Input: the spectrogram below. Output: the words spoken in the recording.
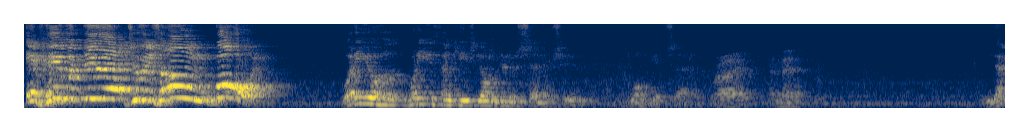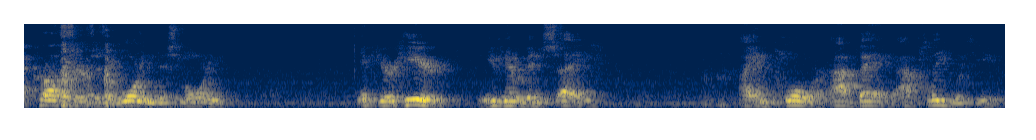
If he would do that to his own boy, what do you, what do you think he's going to do to sinners who won't get saved? Right. Amen. That cross serves as a warning this morning. If you're here and you've never been saved, I implore, I beg, I plead with you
